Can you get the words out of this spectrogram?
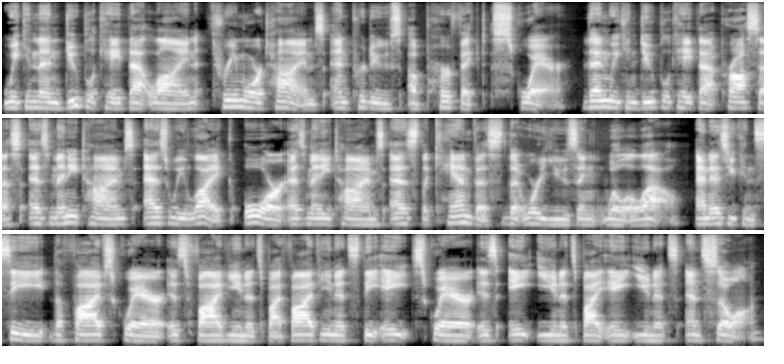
We can then duplicate that line three more times and produce a perfect square. Then we can duplicate that process as many times as we like, or as many times as the canvas that we're using will allow. And as you can see, the 5 square is 5 units by 5 units, the 8 square is 8 units by 8 units, and so on.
